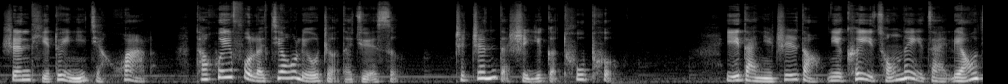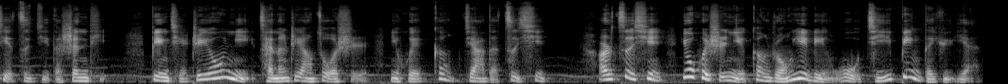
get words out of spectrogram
身体对你讲话了，它恢复了交流者的角色，这真的是一个突破。一旦你知道你可以从内在了解自己的身体，并且只有你才能这样做时，你会更加的自信，而自信又会使你更容易领悟疾病的语言。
